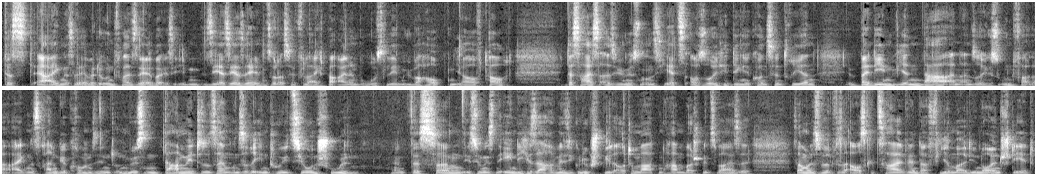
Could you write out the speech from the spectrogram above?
das Ereignis selber, der Unfall selber ist eben sehr, sehr selten, sodass er vielleicht bei einem Berufsleben überhaupt nie auftaucht. Das heißt also, wir müssen uns jetzt auf solche Dinge konzentrieren, bei denen wir nah an ein solches Unfallereignis rangekommen sind und müssen damit sozusagen unsere Intuition schulen. Das ähm, ist übrigens eine ähnliche Sache, wenn Sie Glücksspielautomaten haben beispielsweise. Sagen wir, es wird was ausgezahlt, wenn da viermal die 9 steht.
